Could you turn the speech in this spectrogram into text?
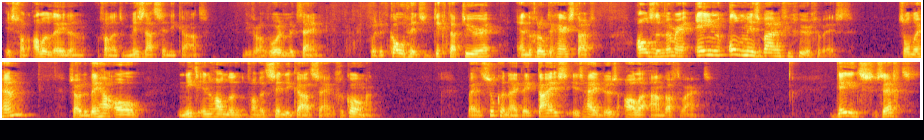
is van alle leden van het misdaadsyndicaat, die verantwoordelijk zijn voor de COVID-dictatuur en de grote herstart, als de nummer één onmisbare figuur geweest. Zonder hem zou de WHO niet in handen van het syndicaat zijn gekomen. Bij het zoeken naar details is hij dus alle aandacht waard. Gates zegt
